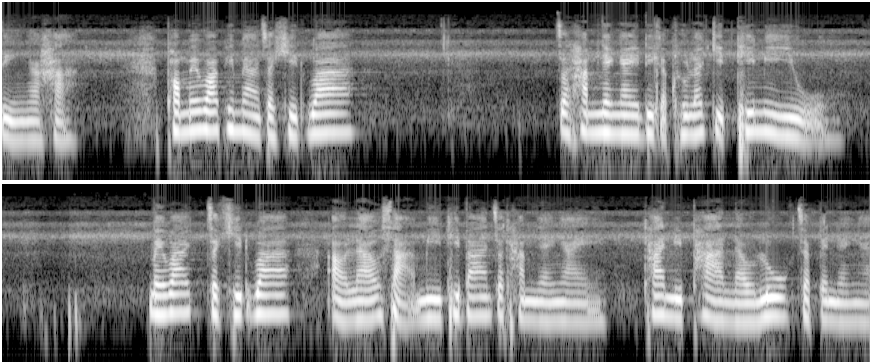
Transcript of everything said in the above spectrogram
ริงๆอะค่ะ เพราะไม่ว่าพี่แมวจะคิดว่า จะทำยังไงดีกับธุรกิจที่มีอยู่ ไม่ว่าจะคิดว่า เอาแล้วสามีที่บ้านจะทำยังไง ถ้านิพพานแล้วลูกจะเป็นยังไง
